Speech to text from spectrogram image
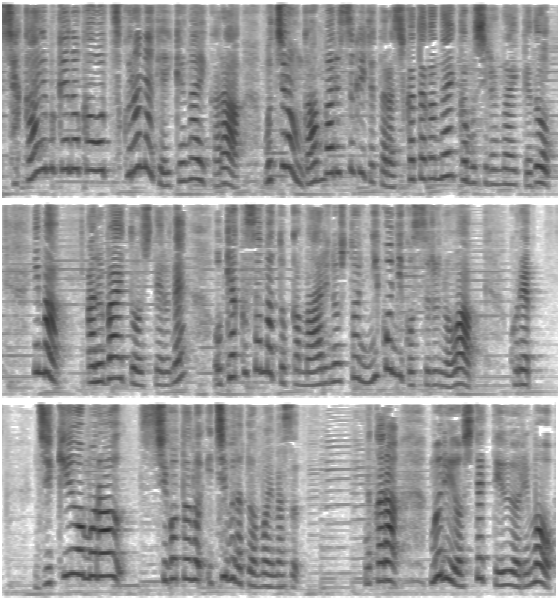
社会向けの顔を作らなきゃいけないからもちろん頑張りすぎてたら仕方がないかもしれないけど今アルバイトをしてるねお客様とか周りの人にニコニコするのはこれ時給をもらう仕事の一部だと思います。だから無理をしてっていうよりも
